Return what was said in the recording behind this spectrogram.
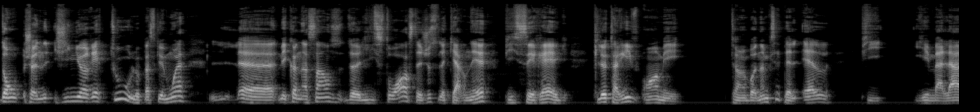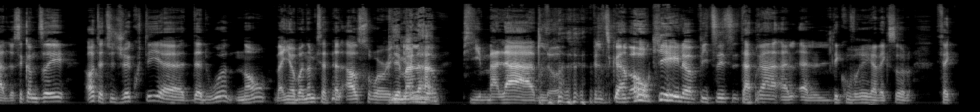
Donc, j'ignorais tout, là, parce que moi, mes connaissances de l'histoire, c'était juste le carnet, puis ses règles. Puis là, t'arrives, oh, mais t'as un bonhomme qui s'appelle Elle, puis il est malade. C'est comme dire, ah, t'as-tu déjà écouté euh, Deadwood? Non. Ben, il y a un bonhomme qui s'appelle Al Swearingen. Il est malade. Puis il est malade, là. puis tu comme, ok, là. Puis tu sais, t'apprends à, à le découvrir avec ça, là. Fait que,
